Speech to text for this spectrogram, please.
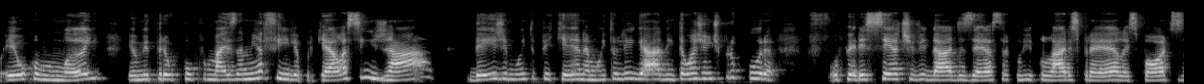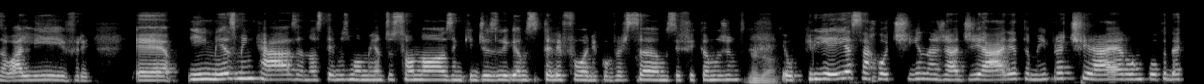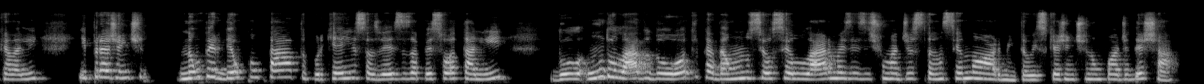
Eu, como mãe, eu me preocupo mais da minha filha, porque ela, assim, já desde muito pequena, é muito ligada. Então, a gente procura oferecer atividades extracurriculares para ela, esportes ao ar livre. É, e mesmo em casa, nós temos momentos só nós em que desligamos o telefone, conversamos e ficamos juntos. Legal. Eu criei essa rotina já diária também para tirar ela um pouco daquela ali e para a gente não perder o contato, porque é isso, às vezes a pessoa está ali, do, um do lado do outro, cada um no seu celular, mas existe uma distância enorme, então isso que a gente não pode deixar.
